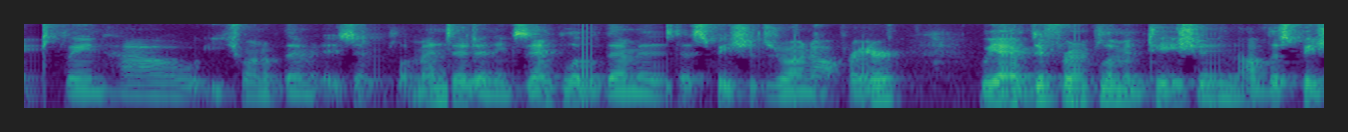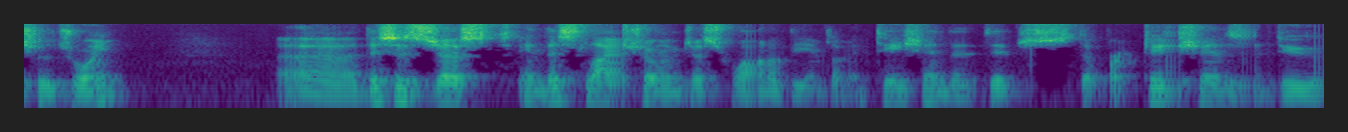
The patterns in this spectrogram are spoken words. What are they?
explain how each one of them is implemented. An example of them is the spatial join operator. We have different implementation of the spatial join. Uh, this is just in this slide showing just one of the implementation that dips the partitions and do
